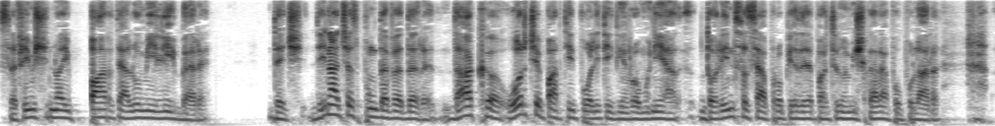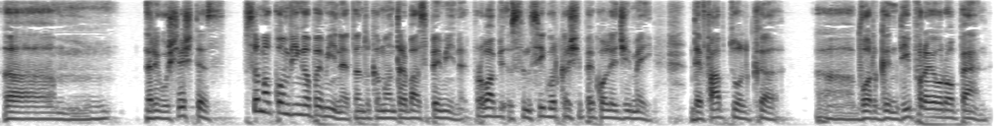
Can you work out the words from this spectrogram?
să fim și noi parte a lumii libere. Deci, din acest punct de vedere, dacă orice partid politic din România, dorind să se apropie de Partidul Mișcarea Populară, uh, reușește să mă convingă pe mine, pentru că mă întrebați pe mine, probabil sunt sigur că și pe colegii mei, de faptul că uh, vor gândi pro-european,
